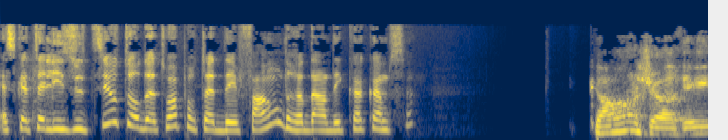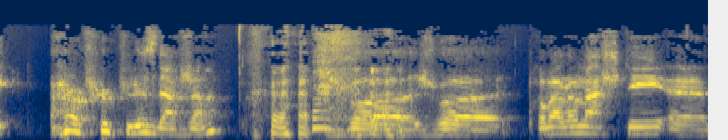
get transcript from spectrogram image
est-ce que tu as les outils autour de toi pour te défendre dans des cas comme ça? Quand j'aurai un peu plus d'argent, je vais, probablement acheter euh,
